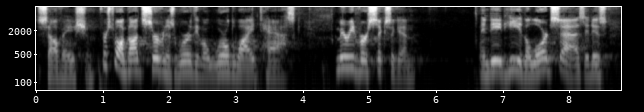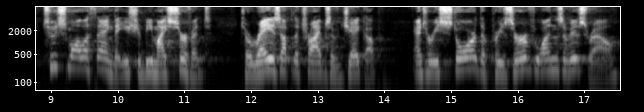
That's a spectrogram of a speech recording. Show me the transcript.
salvation. First of all, God's servant is worthy of a worldwide task. Let me read verse 6 again. Indeed, he, the Lord says, It is too small a thing that you should be my servant to raise up the tribes of Jacob and to restore the preserved ones of Israel,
